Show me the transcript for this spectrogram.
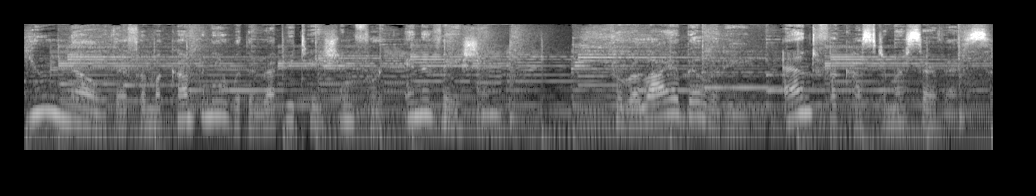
you know they're from a company with a reputation for innovation, for reliability, and for customer service.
